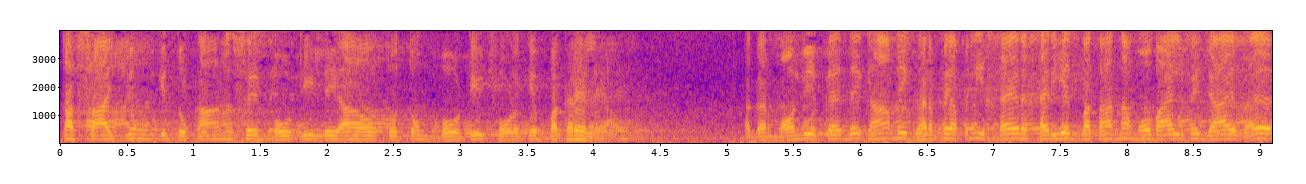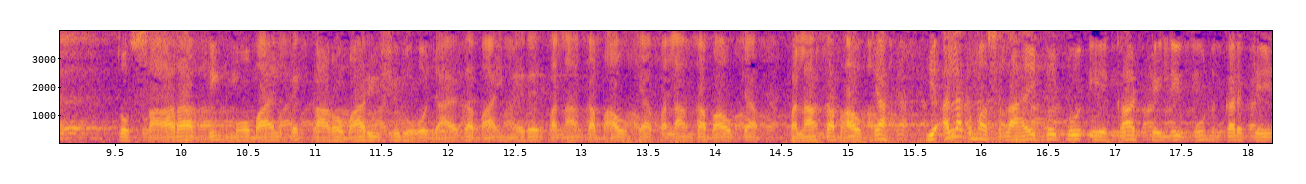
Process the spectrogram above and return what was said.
کسائیوں کی دکان سے بوٹی لے آؤ تو تم بوٹی چھوڑ کے بکرے لے آؤ۔ اگر مولوی کہہ دے کہ ہاں بھائی گھر پہ اپنی خیر خیریت بتانا موبائل پہ جائز ہے، تو سارا دن موبائل پہ کاروباری شروع ہو جائے گا، بھائی میرے فلاں کا بھاؤ کیا، فلاں کا بھاؤ کیا، فلاں کا بھاؤ کیا؟ یہ الگ مسئلہ ہے کہ کوئی ایک آدھ ٹیلی فون کر کے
